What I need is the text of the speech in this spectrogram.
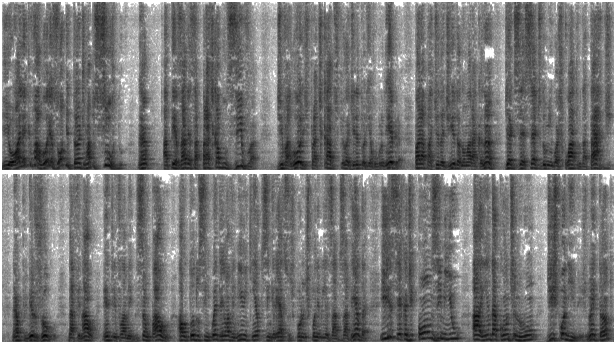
E olha que valor exorbitante, um absurdo. Né? Apesar dessa prática abusiva de valores praticados pela diretoria rubro-negra para a partida de ida no Maracanã, dia 17, domingo às 4 da tarde, né, o primeiro jogo da final entre Flamengo e São Paulo, ao todo 59.500 ingressos foram disponibilizados à venda e cerca de 11 mil ainda continuam disponíveis. No entanto,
